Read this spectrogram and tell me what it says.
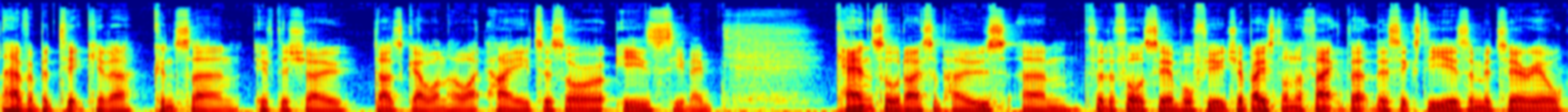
have a particular concern if the show does go on hi- hiatus or is, you know, cancelled, I suppose, um, for the foreseeable future, based on the fact that the 60 years of material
